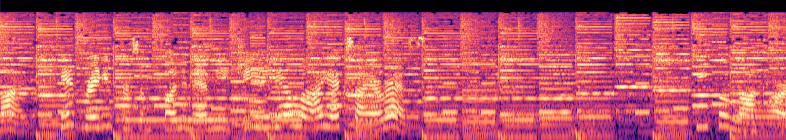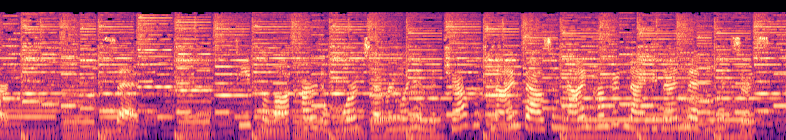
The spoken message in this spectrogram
Get ready for some fun in M-E-G-A-L-I-X-I-R-S. Tifa Lockhart said. Tifa Lockhart awards everyone in the chat with 9,999 megalixirs.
